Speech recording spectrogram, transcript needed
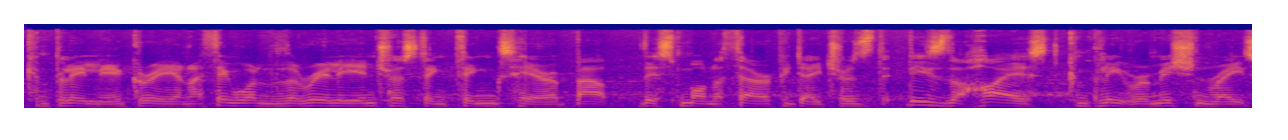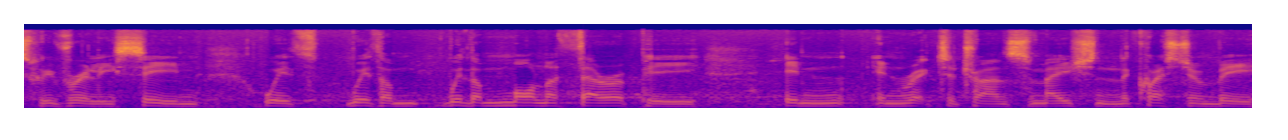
completely agree. And I think one of the really interesting things here about this monotherapy data is that these are the highest complete remission rates we've really seen with, with, a, with a monotherapy in, in Richter transformation. The question would be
